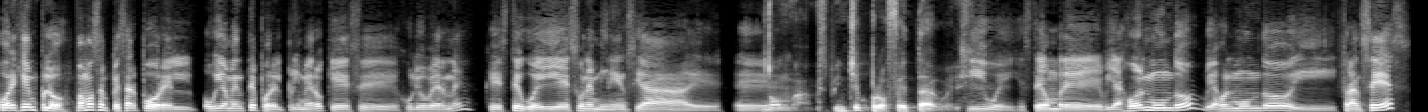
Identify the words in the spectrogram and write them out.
Por ejemplo, vamos a empezar por el, obviamente por el primero que es eh, Julio Verne, que este güey es una eminencia. Eh, eh, no mames, pinche profeta, güey. Sí, güey. Este hombre viajó el mundo, viajó el mundo y francés,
